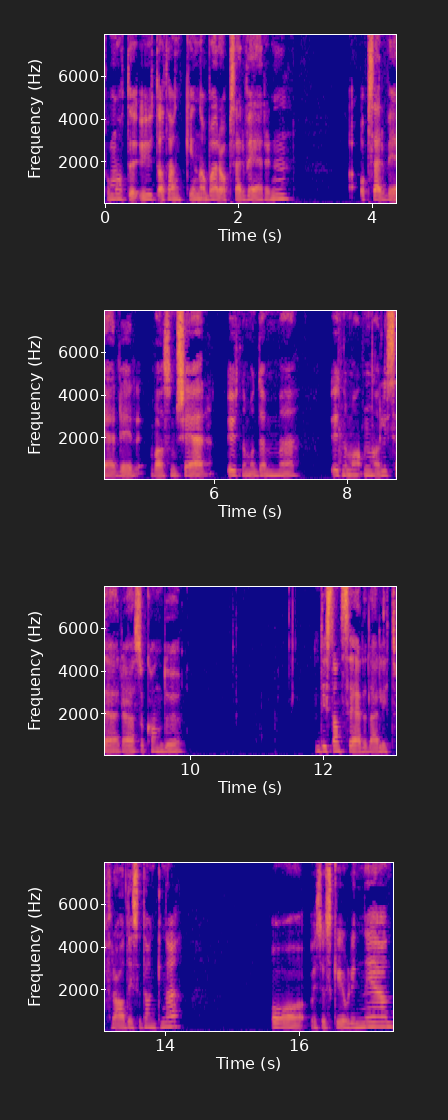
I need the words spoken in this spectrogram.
på en måte ut av tanken og bare observerer den, observerer hva som skjer, utenom å dømme, utenom å analysere, så kan du distansere deg litt fra disse tankene. Og hvis du skriver de ned,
